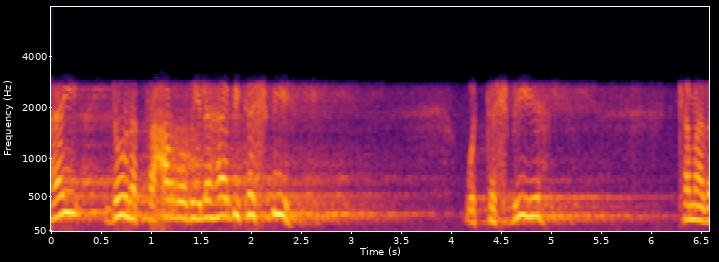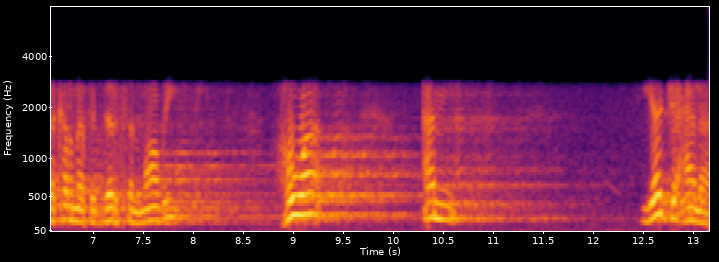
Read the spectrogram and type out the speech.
أي دون التعرض لها بتشبيه. والتشبيه كما ذكرنا في الدرس الماضي هو أن يجعل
